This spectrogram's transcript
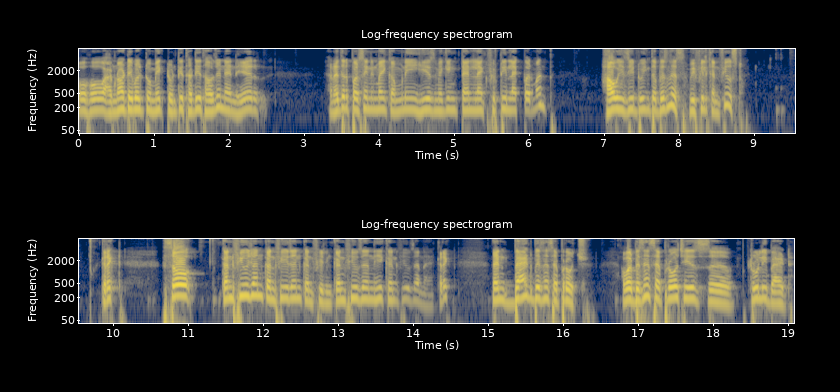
Oh, oh i'm not able to make 20 30000 and here another person in my company he is making 10 lakh 15 lakh per month. How is he doing the business? We feel confused. Correct? So confusion confusion confusion confusion he confusion correct? Then bad business approach our business approach is uh, truly bad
